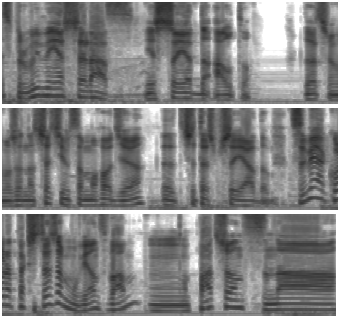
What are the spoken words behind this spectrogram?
Spróbujmy jeszcze raz. Jeszcze jedno auto. Zobaczmy, może na trzecim samochodzie, e, czy też przyjadą. W sumie akurat tak szczerze mówiąc wam, mm, patrząc na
